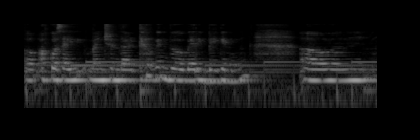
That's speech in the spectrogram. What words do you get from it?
Uh, of course, I mentioned that in the very beginning. Um,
